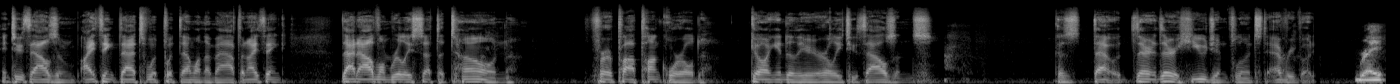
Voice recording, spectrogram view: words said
in 2000, I think that's what put them on the map and I think that album really set the tone for a pop punk world going into the early 2000s cuz that they're they're a huge influence to everybody. Right.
